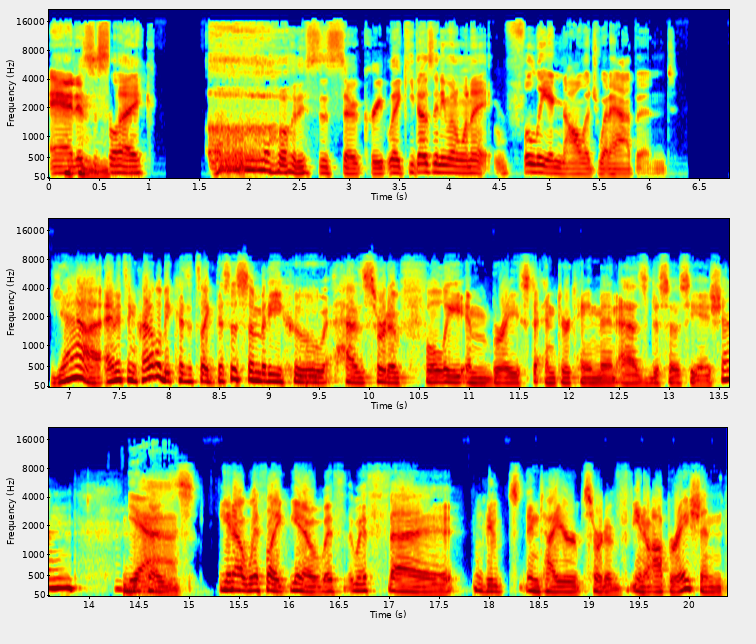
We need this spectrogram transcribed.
and it's just like oh this is so creepy like he doesn't even want to fully acknowledge what happened Yeah, and it's incredible because it's like this is somebody who has sort of fully embraced entertainment as dissociation. Yeah. Because you know, with like you know, with with uh, Jupe's entire sort of you know operation,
